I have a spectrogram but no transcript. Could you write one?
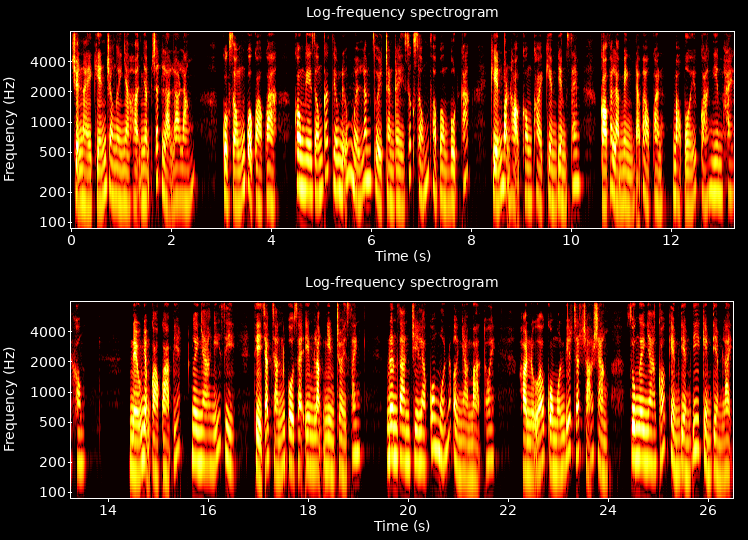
Chuyện này khiến cho người nhà họ nhậm rất là lo lắng. Cuộc sống của quả quả không hề giống các thiếu nữ 15 tuổi tràn đầy sức sống và bồng bột khác, khiến bọn họ không khỏi kiểm điểm xem có phải là mình đã bảo quản, bảo bối quá nghiêm hay không. Nếu nhậm quả quả biết người nhà nghĩ gì, thì chắc chắn cô sẽ im lặng nhìn trời xanh. Đơn giản chỉ là cô muốn ở nhà mà thôi. Hơn nữa cô muốn biết rất rõ ràng, dù người nhà có kiểm điểm đi kiểm điểm lại,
